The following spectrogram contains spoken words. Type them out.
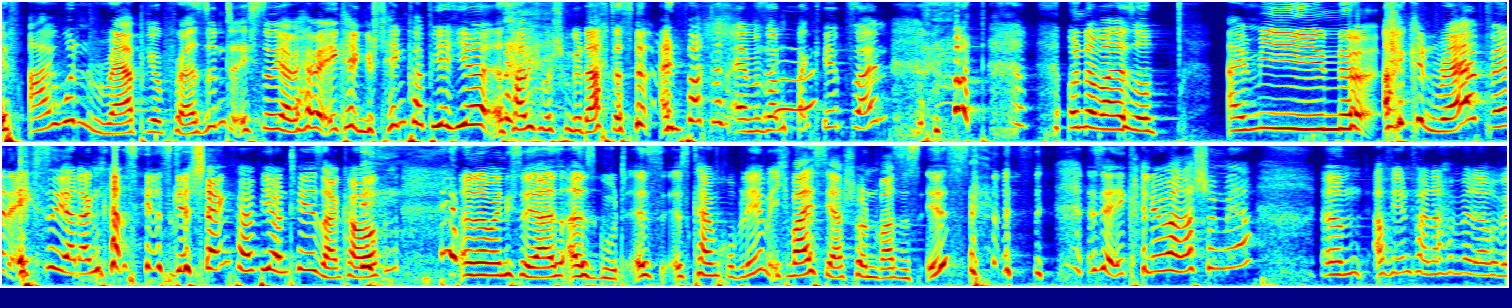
If I wouldn't wrap your present? Ich so, ja, wir haben ja eh kein Geschenkpapier hier. Das habe ich mir schon gedacht, das wird einfach das Amazon-Paket sein. Und, dann war er so, I mean, I can wrap it. Ich so, ja, dann kannst du jetzt Geschenkpapier und Tesa kaufen. Und dann meinte ich so, ja, ist alles gut. Ist, ist kein Problem. Ich weiß ja schon, was es ist. ist ja eh keine Überraschung mehr. Ähm, auf jeden Fall, da haben wir darüber,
